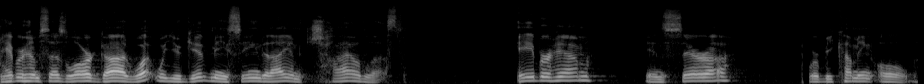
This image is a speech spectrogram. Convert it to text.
Abraham says, Lord God, what will you give me, seeing that I am childless? Abraham and Sarah were becoming old.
